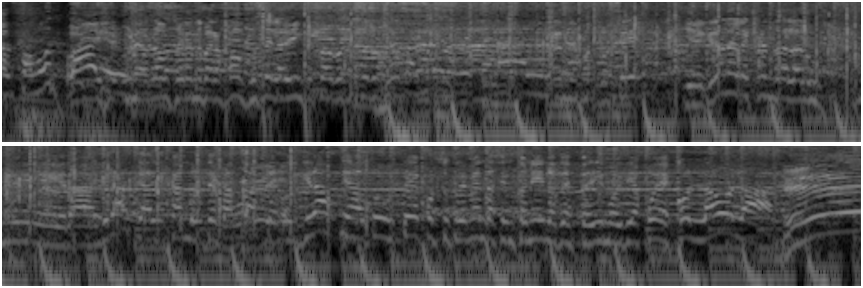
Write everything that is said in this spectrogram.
Por favor, pare. un aplauso grande para Juan José Lavín que estaba con nosotros. Grande Juan José y el gran Alejandro de la Luz. Mira, gracias Alejandro, te pasaste. Y gracias a todos ustedes por su tremenda sintonía y nos despedimos el día jueves con la ola. ¡Eh!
